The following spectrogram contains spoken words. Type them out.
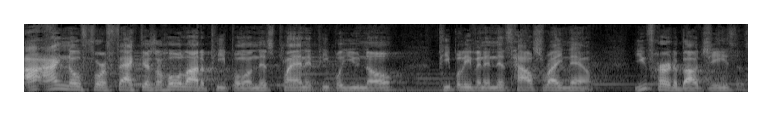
I, I know for a fact there's a whole lot of people on this planet, people you know, people even in this house right now. You've heard about Jesus.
